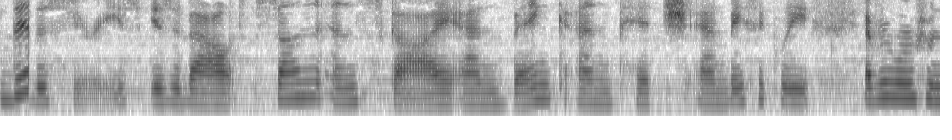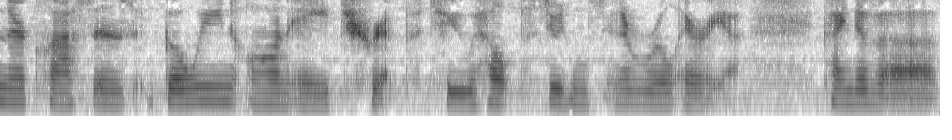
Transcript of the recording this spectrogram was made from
This series is about Sun and Sky and Bank and Pitch and basically everyone from their classes going on a trip to help students in a rural area. Kind of a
